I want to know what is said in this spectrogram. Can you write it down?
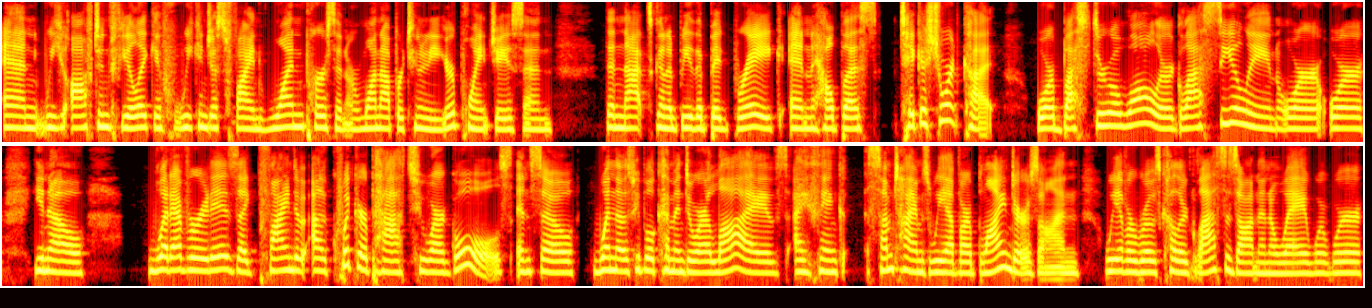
and we often feel like if we can just find one person or one opportunity, your point, Jason, then that's going to be the big break and help us take a shortcut or bust through a wall or a glass ceiling or, or, you know, whatever it is, like find a, a, quicker path to our goals. And so when those people come into our lives, I think sometimes we have our blinders on, we have our rose colored glasses on in a way where we're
